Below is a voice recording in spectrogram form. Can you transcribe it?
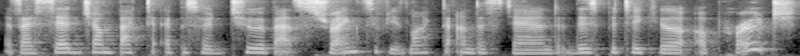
As I said, jump back to episode two about strengths if you'd like to understand this particular approach.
